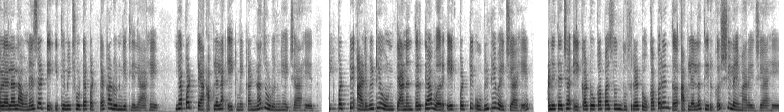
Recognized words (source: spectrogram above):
गळ्याला लावण्यासाठी इथे मी छोट्या पट्ट्या काढून घेतलेल्या आहे. ह्या पट्ट्या आपल्याला एकमेकांना जोडून घ्यायच्या आहेत. एक पट्टी आडवी ठेवून त्यानंतर त्यावर एक पट्टी उभी ठेवायची आहे आणि त्याच्या एका टोकापासून दुसऱ्या टोकापर्यंत आपल्याला तिरकस शिलाई मारायची आहे.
